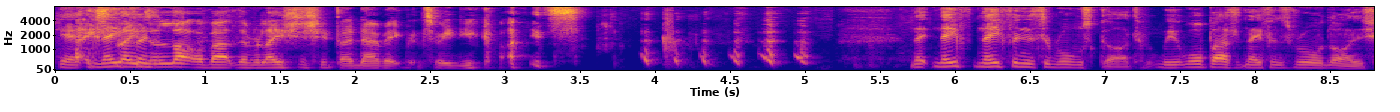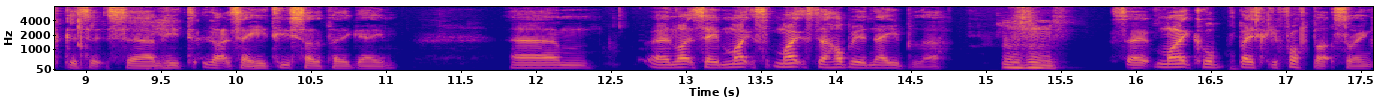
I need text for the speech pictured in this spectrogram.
yeah, explains Nathan, a lot about the relationship dynamic between you guys. Nathan, Nathan is the rules god. We all bow to Nathan's rule knowledge because it's um, he like I say he teaches how to play the game. Um, and like I say, Mike's Mike's the hobby enabler. So Mike will basically frothbutt something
